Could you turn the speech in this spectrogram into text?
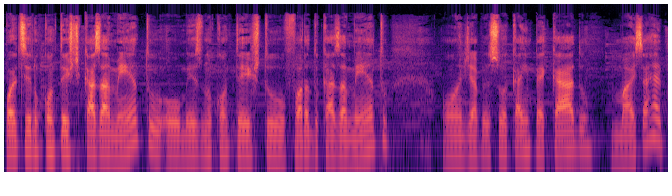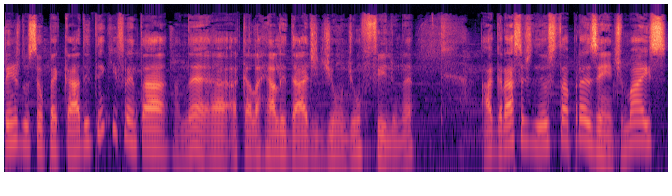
pode ser no contexto de casamento ou mesmo no contexto fora do casamento, onde a pessoa cai em pecado, mas se arrepende do seu pecado e tem que enfrentar né, aquela realidade de um, de um filho. Né? A graça de Deus está presente, mas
